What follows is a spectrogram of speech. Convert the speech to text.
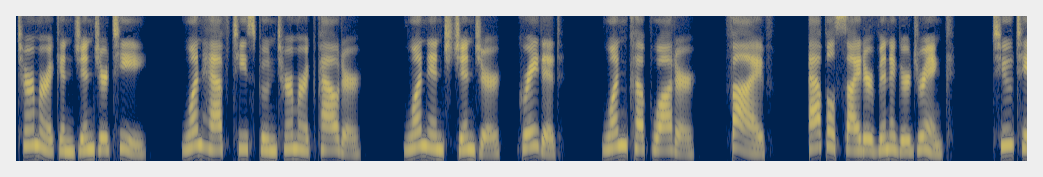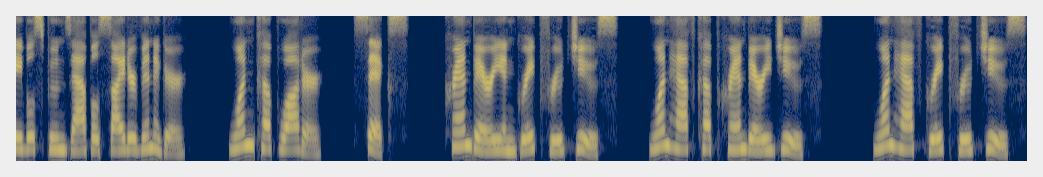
Turmeric and ginger tea. 1 half teaspoon turmeric powder. 1 inch ginger, grated. 1 cup water. 5. Apple cider vinegar drink. 2 tablespoons apple cider vinegar. 1 cup water. 6. Cranberry and grapefruit juice. 1 half cup cranberry juice. 1 half grapefruit juice.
